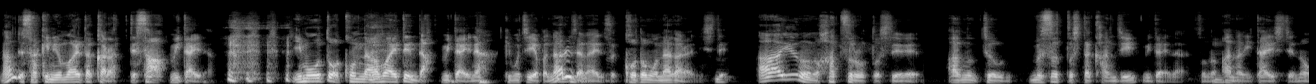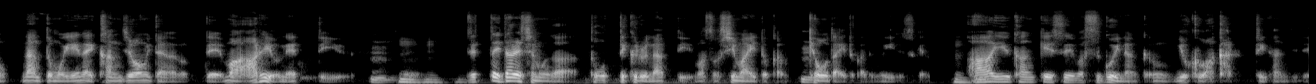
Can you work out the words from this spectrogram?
なんで先に生まれたからってさ、みたいな。妹はこんな甘えてんだ、みたいな気持ちにやっぱなるじゃないですか。子供ながらにして。ああいうのの発露として、あのちょ、ムスッとした感じみたいな、そうんのアナに対しての何とも言えない感情みたいなのって、まああるよねっていう。絶対誰しもが通ってくるなっていう、まあその姉妹とかうん兄弟とかでもいいですけど、うんああいう関係性はすごいなんか、うん、よくわかるっていう感じで、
